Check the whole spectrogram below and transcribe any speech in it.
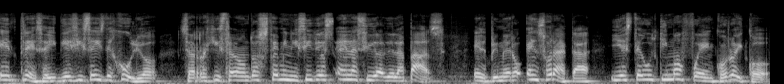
El 13 y 16 de julio se registraron dos feminicidios en la ciudad de La Paz, el primero en Sorata y este último fue en Coroico.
